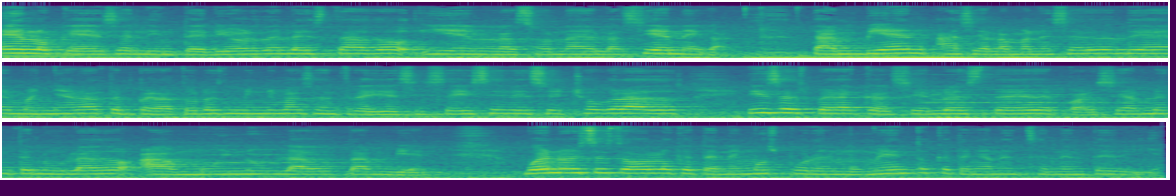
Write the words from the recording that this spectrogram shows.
en lo que es el interior del estado y en la zona de la ciénega. También hacia el amanecer del día de mañana temperaturas mínimas entre 16 y 18 grados y se espera que el cielo esté de parcialmente nublado a muy nublado también. Bueno, esto es todo lo que tenemos por el momento. Que tengan excelente día.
